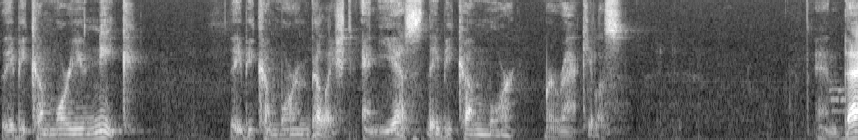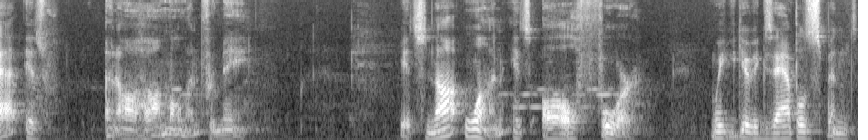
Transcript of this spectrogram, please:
They become more unique they become more embellished. And yes, they become more miraculous. And that is an aha moment for me. It's not one, it's all four. We could give examples, spend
